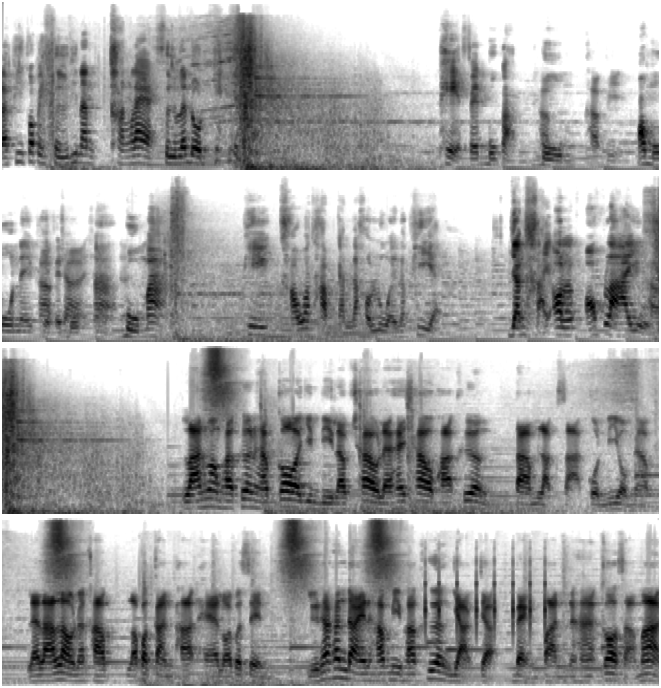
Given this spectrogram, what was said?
แล้วพี่ก็ไปซื้อที่นั่นครั้งแรกซื้อแล้วโดนเกณฑ์เพจ Facebook อะบูมครับพี่ประมูลในเพครัจบเฟซบุ๊กใช่ใช่อ่าใช่บูมมาก พี่เขาว่าทำกันแล้วเขารวยแล้วพี่อะยังขายออนออฟไลน์อยู่ ร้านวางพระเครื่องนะครับ ก็ยินดีรับเช่าและให้เช่าพระเครื่องตามหลักสากลนิยมนะครับ และร้านเรานะครับ รับประกันพระแท้ร้อยเปอร์เซ็นต์หรือถ้าท่านใดนะครับ มีพระเครื่องอยากจะแบ่งปันนะฮะก็สามารถ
